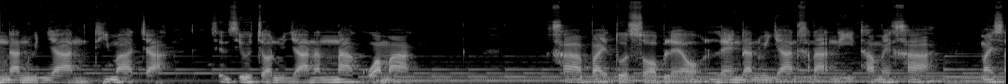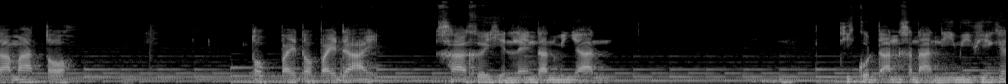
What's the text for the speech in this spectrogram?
งดันวิญญาณที่มาจากเส้นซิวจรวิญญาณนั้นน่ากลัวมาก ข้าไปตรวจสอบแล้ว แรงดันวิญญาณขณะนี้ทำให้ข้าไม่สามารถต่อ ต่อไปต่อไปได้ข้าเคยเห็นแรงดันวิญญาณ ที่กดดันขนาดนี้มีเพียงแค่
